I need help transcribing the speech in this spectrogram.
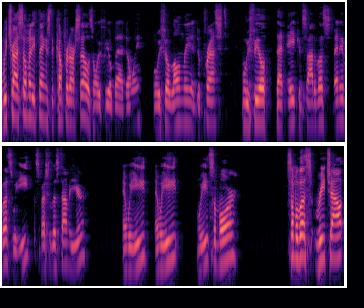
We try so many things to comfort ourselves when we feel bad, don't we? When we feel lonely and depressed, when we feel that ache inside of us. Many of us, we eat, especially this time of year, and we eat and we eat, and we eat some more. Some of us reach out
